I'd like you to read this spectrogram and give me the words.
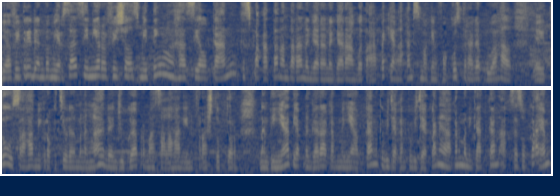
Ya, Fitri dan pemirsa, Senior Officials Meeting menghasilkan kesepakatan antara negara-negara anggota APEC yang akan semakin fokus terhadap dua hal, yaitu usaha mikro kecil dan menengah dan juga permasalahan infrastruktur. Nantinya tiap negara akan menyiapkan kebijakan-kebijakan yang akan meningkatkan akses UKM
